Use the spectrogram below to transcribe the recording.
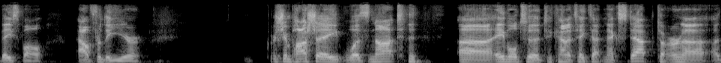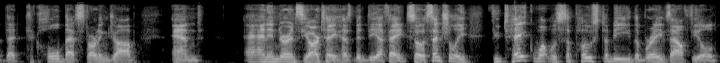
baseball out for the year. Cristian Pache was not uh, able to to kind of take that next step to earn a, a, that to hold that starting job, and and Ender Inciarte has been DFA'd. So essentially, if you take what was supposed to be the Braves outfield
